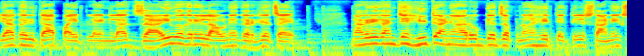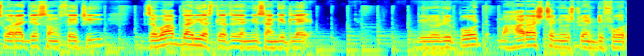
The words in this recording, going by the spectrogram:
याकरिता पाईपलाईनला जाळी वगैरे लावणे गरजेचं आहे. नागरिकांचे हित आणि आरोग्य जपणं हे तेथील स्थानिक स्वराज्य संस्थेची जबाबदारी असल्याचं त्यांनी सांगितलंय. Bureau report Maharashtra news twenty four.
